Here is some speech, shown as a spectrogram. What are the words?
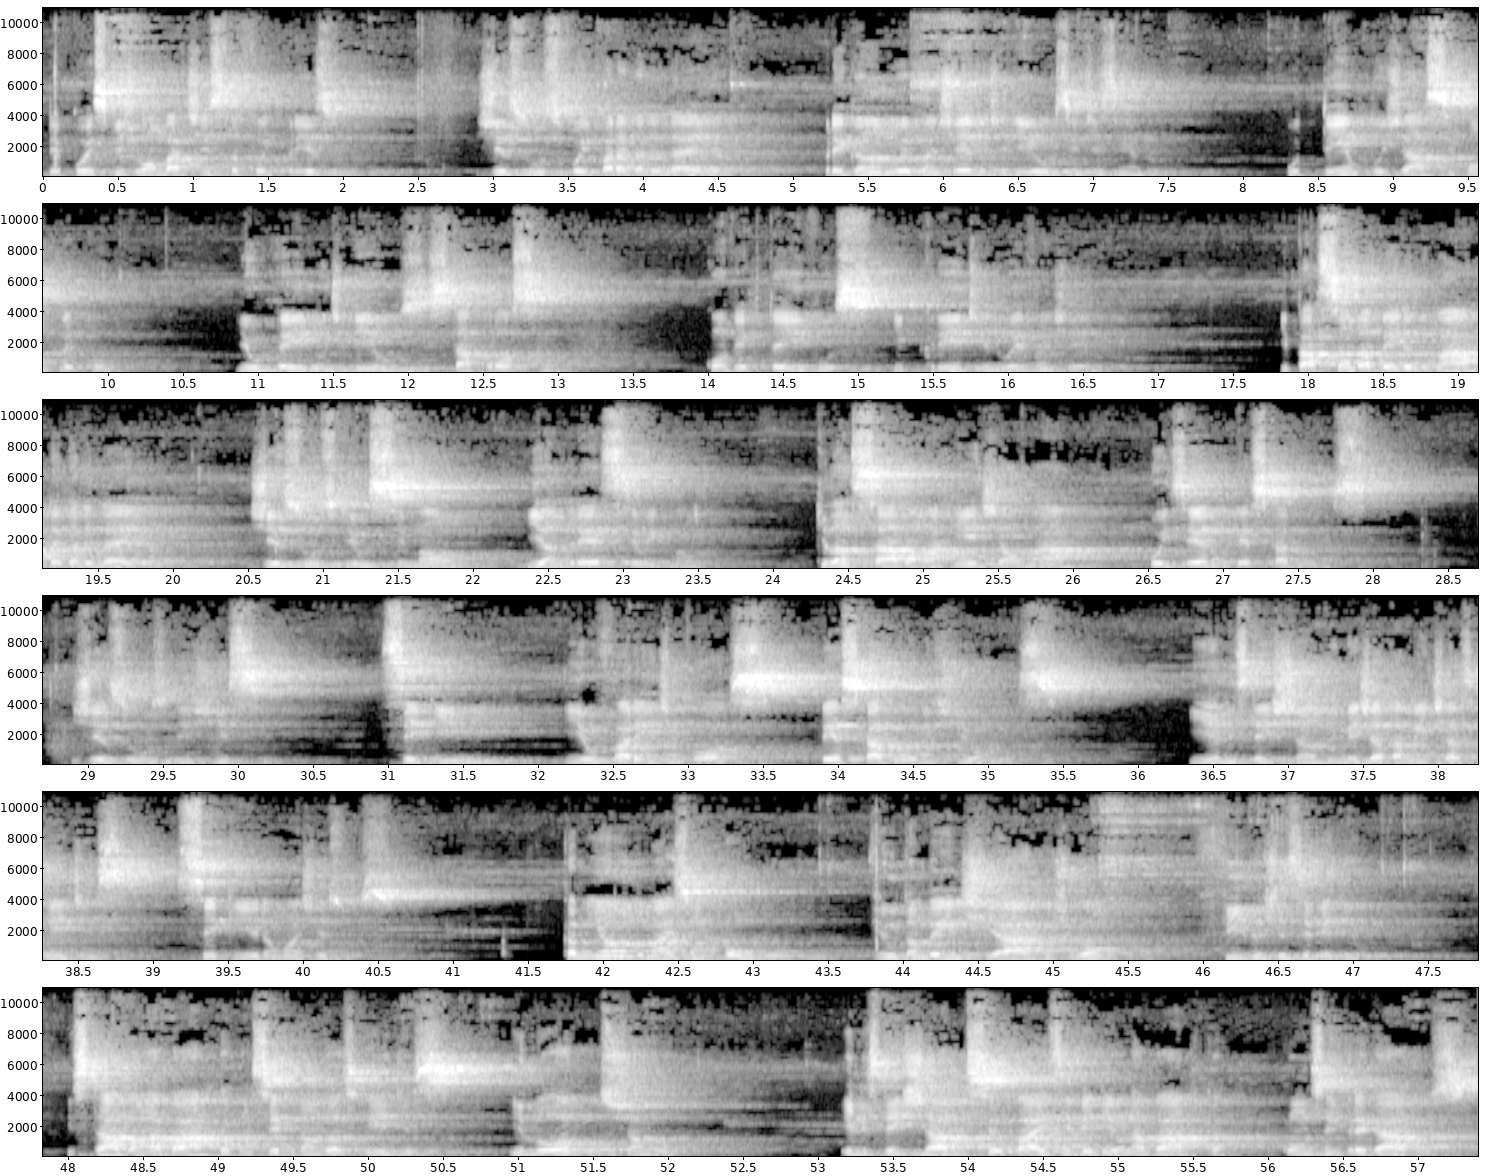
Depois que João Batista foi preso, Jesus foi para Galiléia, pregando o evangelho de Deus e dizendo: O tempo já se completou e o reino de Deus está próximo. Convertei-vos e crede no evangelho. E passando à beira do mar da Galiléia, Jesus viu Simão e André, seu irmão, que lançavam a rede ao mar, pois eram pescadores. Jesus lhes disse: Segui-me, e eu farei de vós pescadores de homens. E eles, deixando imediatamente as redes, seguiram a Jesus. Caminhando mais um pouco, viu também Tiago e João, filhos de Zebedeu. Estavam na barca consertando as redes e logo os chamou. Eles deixaram seu pai Zebedeu na barca com os empregados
